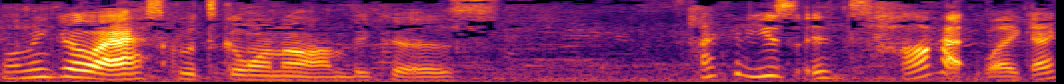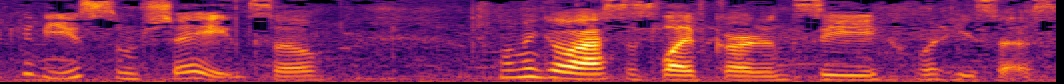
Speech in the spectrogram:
Let me go ask what's going on because I could use, it's hot. Like I could use some shade. So let me go ask this lifeguard and see what he says.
